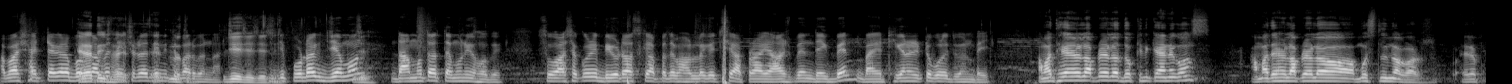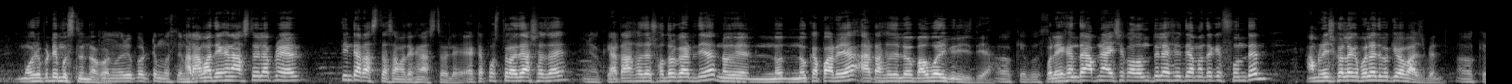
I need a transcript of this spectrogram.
আবার ষাট টাকার বোরকা আপনি তিনশো টাকা দিয়ে নিতে পারবেন না। জি জি জি জি। যে প্রোডাক্ট যেমন দামও তার তেমনই হবে। সো আশা করি ভিডিওটা আজকে আপনাদের ভালো লেগেছে। আপনারা আসবেন দেখবেন। ভাই ঠিকানাটা একটু বলে দেবেন ভাই। আমার ঠিকানা হলো আপনার হলো দক্ষিণ কেরানীগঞ্জ। আমাদের হলো আপনার হলো মুসলিমনগর। ময়ূরপট্টি মুসলিমনগর ময়ূরপট্টি মুসলিম আর আমাদের এখানে আসতে হলে আপনার তিনটা রাস্তা আছে আমাদের এখানে আসতে হলে। একটা পোস্তলা দিয়ে আসা যায় একটা আসা যায় সদরঘাট দিয়া নৌকা পাড়িয়া আর একটা আসা যায় বাবুয়ারি ব্রিজ দিয়া। ওকে বলে এখান থেকে আপনি আইসে কদম তুলে এসে যদি আমাদেরকে ফোন দেন আমরা রিস্কলাকে বলে দেবো কীভাবে আসবেন। ওকে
